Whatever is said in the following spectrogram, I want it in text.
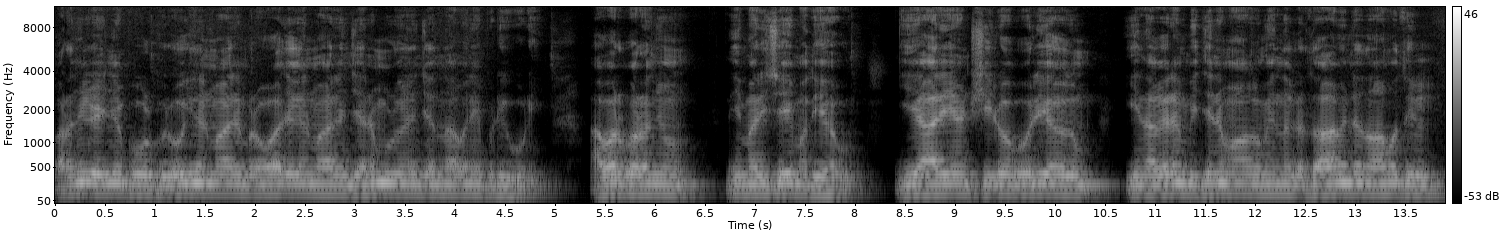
പറഞ്ഞു കഴിഞ്ഞപ്പോൾ പുരോഹിതന്മാരും പ്രവാചകന്മാരും ജനം മുഴുവനും ചെന്ന് അവനെ പിടികൂടി. അവർ പറഞ്ഞു നീ മരിച്ചേ മതിയാകും ഈ ആലയം ക്ഷീരോ പോലെയാകും ഈ നഗരം വിജനമാകുമെന്ന് കർത്താവിന്റെ നാമത്തിൽ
